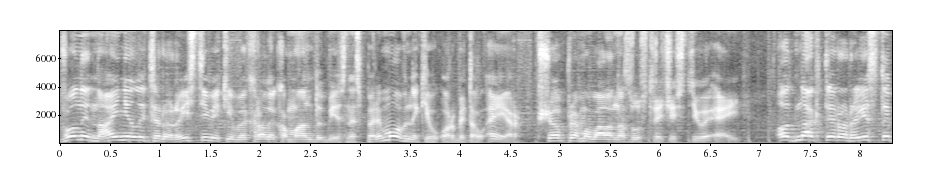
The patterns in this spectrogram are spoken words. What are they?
Вони найняли терористів, які викрали команду бізнес-перемовників Orbital Air, що прямувала на зустрічі з TVA. Однак терористи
